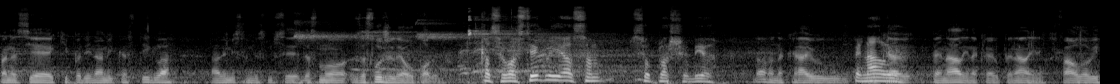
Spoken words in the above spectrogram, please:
pa nas je ekipa Dinamika stigla, ali mislim da smo, se, da smo zaslužili ovu pobedu. Kad su vas stigli, ja sam se uplašio bio. Dobro, na kraju... Penali. Na kraju, penali, na kraju penali, neki faulovi.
